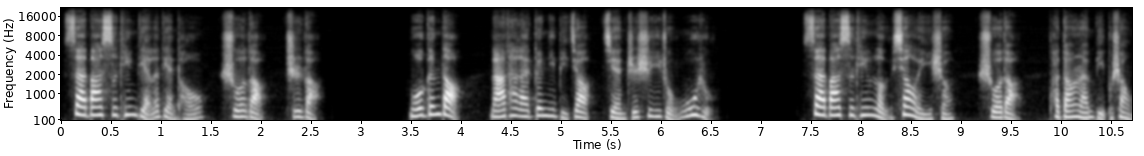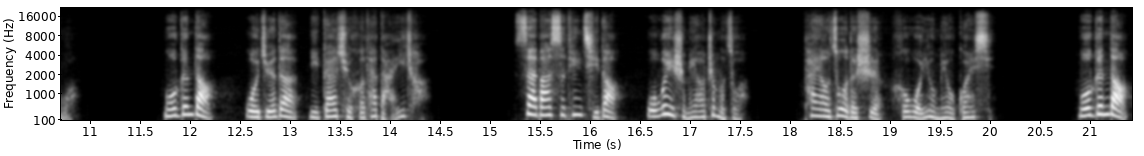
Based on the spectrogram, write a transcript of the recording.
塞巴斯汀点了点头，说道：“知道。”摩根道：“拿他来跟你比较，简直是一种侮辱。”塞巴斯汀冷笑了一声，说道：“他当然比不上我。”摩根道：“我觉得你该去和他打一场。”塞巴斯汀奇道：“我为什么要这么做？他要做的事和我又没有关系。”摩根道。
